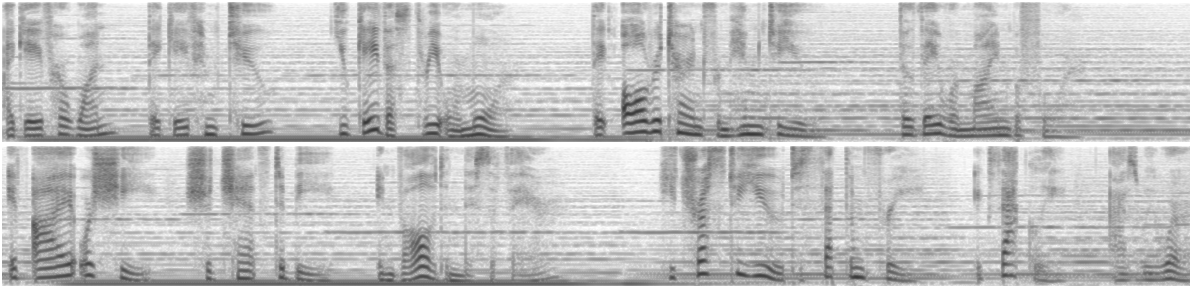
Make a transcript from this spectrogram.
I gave her one, they gave him two, you gave us three or more. They all returned from him to you, though they were mine before. If I or she should chance to be involved in this affair, he trusts to you to set them free, exactly as we were.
